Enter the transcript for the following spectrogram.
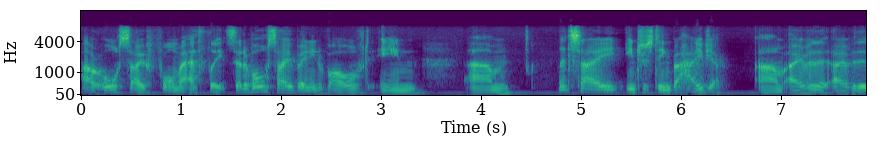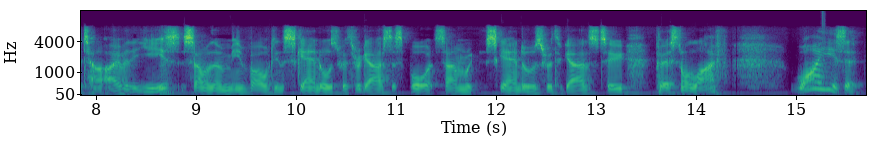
are also former athletes that have also been involved in um, let's say, interesting behaviour um, over the over the time over the years. Some of them involved in scandals with regards to sport, some scandals with regards to personal life. Why is it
